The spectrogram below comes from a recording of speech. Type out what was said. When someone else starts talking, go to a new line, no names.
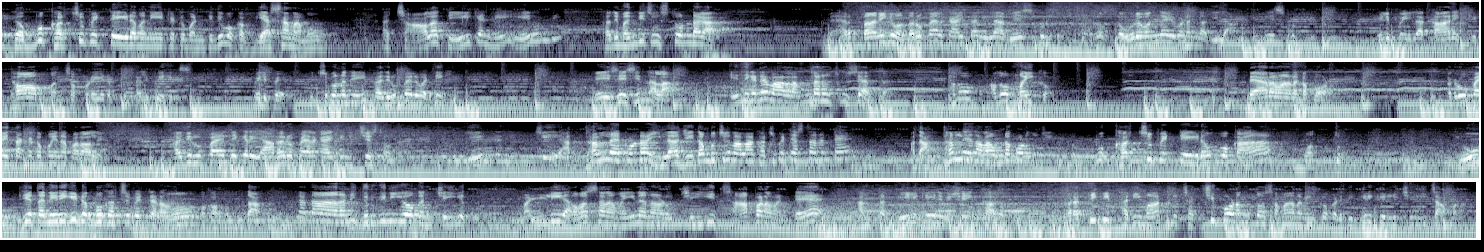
డబ్బు ఖర్చు పెట్టేయడం అనేటటువంటిది ఒక వ్యసనము. అది చాలా తేలికండి. ఏముంది? పది మంది చూస్తుండగా మెహర్బానికి వంద రూపాయల కాగితాలు ఇలా వేసుకుంటూ గౌరవంగా ఇవ్వడం కాదు ఇలా వేసుకుంటూ వెళ్ళిపోయి ఇలా కారెక్కి డామ్ అని చప్పుడేటప్పుడు కలిపేసి వెళ్ళిపోయాడు. పుచ్చుకున్నది పది రూపాయల వడ్డీకి. వేసేసింది అలా. ఎందుకంటే వాళ్ళందరూ చూసేస్తారు అదో అదో మైకం. బేరం ఆడకపోవడం రూపాయి తగ్గకపోయినా పర్వాలేదు. పది రూపాయల దగ్గర యాభై రూపాయల కాగితం ఇచ్చేస్తుంటాడు ఏంటది? అర్థం లేకుండా ఇలా జీతం పుచ్చుకుని అలా ఖర్చు పెట్టేస్తానంటే? అది అర్థం లేదు అలా ఉండకూడదు జీవితం. డబ్బు ఖర్చు పెట్టేయడం ఒక మొత్తు. యోగ్యత నిరిగి డబ్బు ఖర్చు పెట్టడం ఒక హుందా. దానని దుర్వినియోగం చెయ్యకు. మళ్ళీ అవసరమైన నాడు చెయ్యి చాపడం అంటే అంత తేలికైన విషయం కాదు. బ్రతికి పది మార్కులు చచ్చిపోవడంతో సమానం ఇంకొకటి దగ్గరికి వెళ్ళి చెయ్యి చాపడం.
